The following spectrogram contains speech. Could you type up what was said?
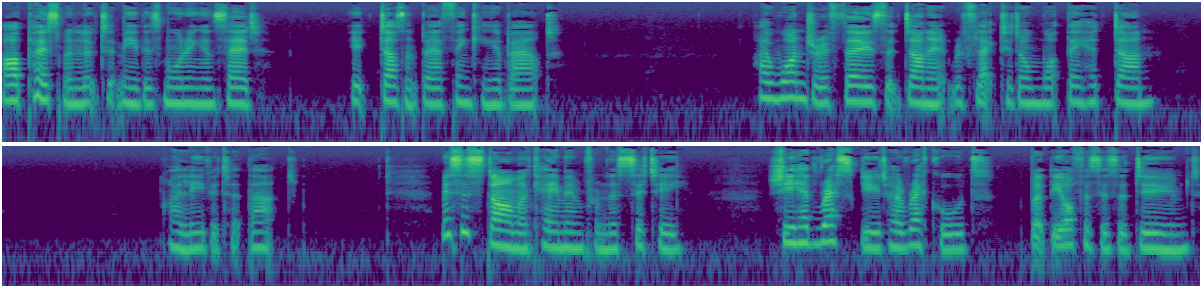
Our postman looked at me this morning and said, It doesn't bear thinking about. I wonder if those that done it reflected on what they had done. I leave it at that. Mrs. Starmer came in from the city. She had rescued her records, but the offices are doomed.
